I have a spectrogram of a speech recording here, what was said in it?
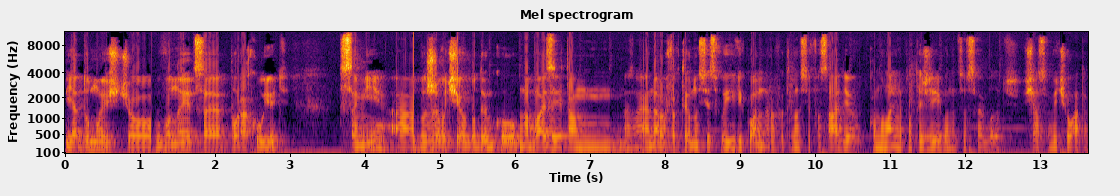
Я думаю, що вони це порахують самі, а живучи в будинку на базі там не знаю енергоефективності своїх вікон, енергоефективності фасадів, комунальні платежі. Вони це все будуть з часом відчувати.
